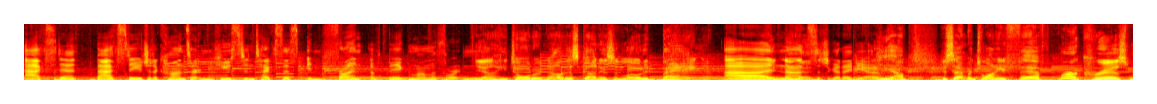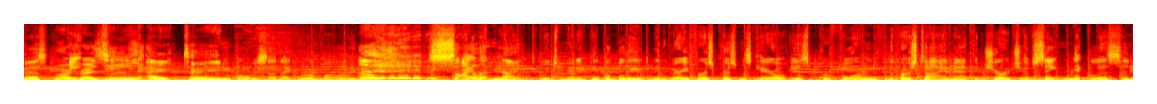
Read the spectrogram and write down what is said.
accident backstage at a concert in Houston, Texas, in front of Big Mama Thornton. Yeah, he told her, no, this gun isn't loaded. Bang. Ah, Right not such a good idea. Yeah, December 25th, more Christmas. Christmas. 1818. All of a sudden, I grew a mullet again. Silent Night, which many people believe to be the very first Christmas carol, is performed for the first time at the Church of St. Nicholas in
